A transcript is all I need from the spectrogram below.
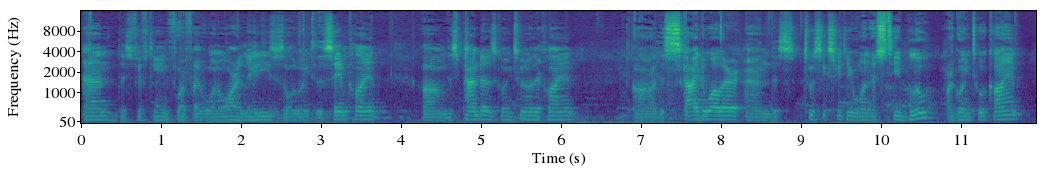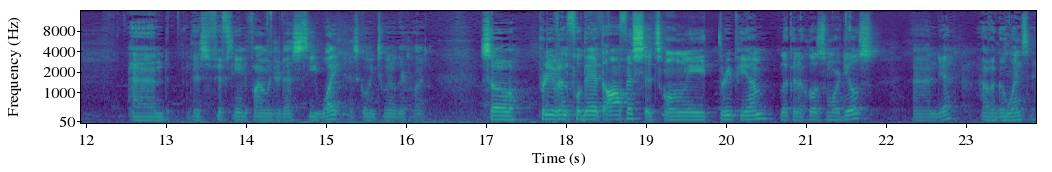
and this 15451OR ladies is all going to the same client. Um, this Panda is going to another client. Uh, this Sky Dweller and this 26331 ST Blue are going to a client. and this 15500 ST white is going to another client. So pretty eventful day at the office. It's only 3 p.m. Looking to close some more deals, and yeah, have a good Wednesday.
